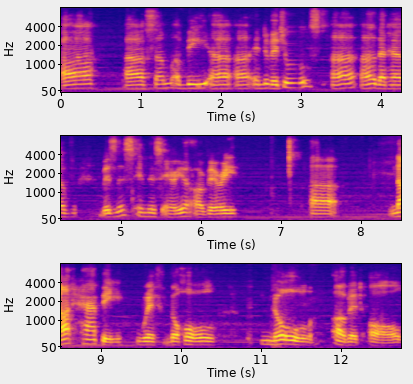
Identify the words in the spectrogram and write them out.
uh uh some of the uh, uh individuals uh, uh that have business in this area are very uh not happy with the whole gnoll of it all.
